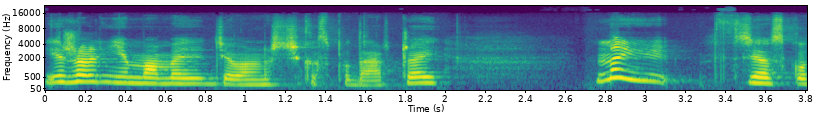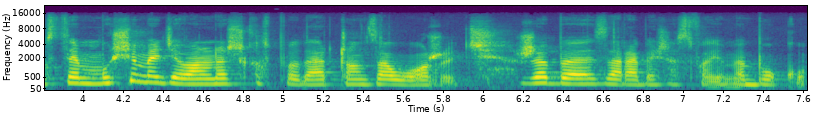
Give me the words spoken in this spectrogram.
jeżeli nie mamy działalności gospodarczej. No i w związku z tym musimy działalność gospodarczą założyć, żeby zarabiać na swoim e-booku.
